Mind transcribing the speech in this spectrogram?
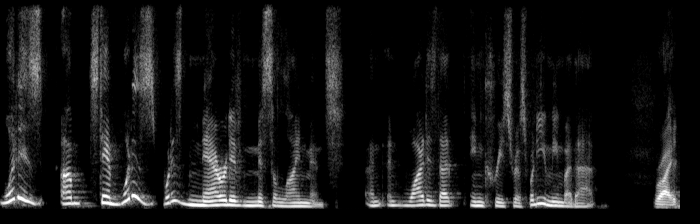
What is um, Stan? What is what is narrative misalignment, and and why does that increase risk? What do you mean by that? Right.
